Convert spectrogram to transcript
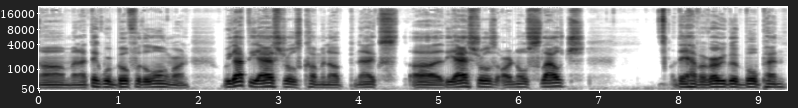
Um, and I think we're built for the long run. We got the Astros coming up next. Uh, the Astros are no slouch. They have a very good bullpen.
